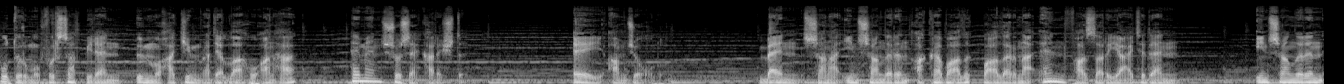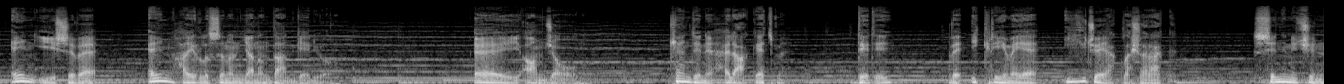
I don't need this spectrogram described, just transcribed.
Bu durumu fırsat bilen Ümmü Hakim radıyallahu anha hemen söze karıştı. Ey amcaoğlu! Ben sana insanların akrabalık bağlarına en fazla riayet eden, insanların en iyisi ve en hayırlısının yanından geliyor. Ey amcaoğlu! Kendini helak etme, dedi ve İkrime'ye iyice yaklaşarak, senin için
